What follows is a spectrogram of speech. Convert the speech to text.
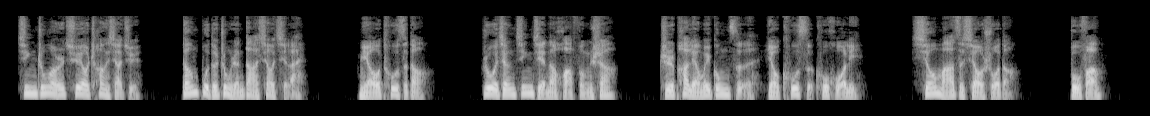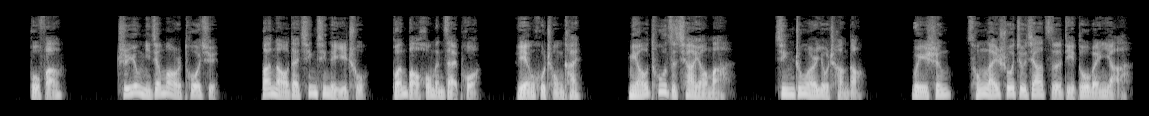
金钟儿却要唱下去，当不得众人大笑起来。苗秃子道：“若将金姐那话缝杀，只怕两位公子要哭死哭活里。”萧麻子笑说道：“不妨，不妨，只用你将帽儿脱去，把脑袋轻轻的一触，管保红门再破，帘户重开。”苗秃子恰要骂，金钟儿又唱道：“尾声。”从来说旧家子弟多文雅，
